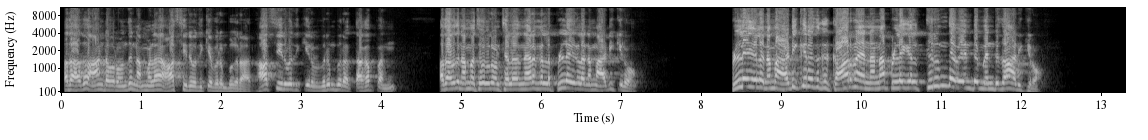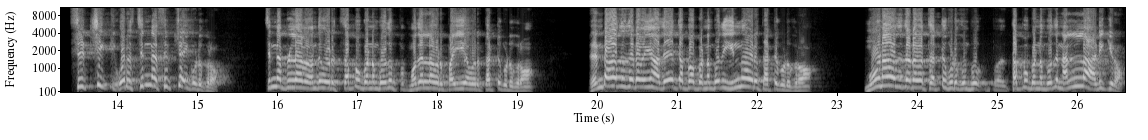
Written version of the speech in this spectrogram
அதாவது ஆண்டவர் வந்து நம்மளை ஆசீர்வதிக்க விரும்புகிறார். ஆசீர்வதிக்க விரும்புகிற தகப்பன் அதாவது நம்ம சொல்றோம் சில நேரங்களில் பிள்ளைகளை நம்ம அடிக்கிறோம். பிள்ளைகளை நம்ம அடிக்கிறதுக்கு காரணம் என்னன்னா பிள்ளைகள் திருந்த வேண்டும் என்று தான் அடிக்கிறோம். சிக்ஷைக்கு ஒரு சின்ன சிக்ஷை கொடுக்குறோம். சின்ன பிள்ளை வந்து ஒரு தப்பு பண்ணும்போது முதல்ல ஒரு பைய ஒரு தட்டு கொடுக்குறோம். ரெண்டாவது தடவையும் அதே தப்பா பண்ணும்போது இன்னொரு தட்டு கொடுக்குறோம். மூணாவது தடவை தட்டு கொடுக்கும் போ- தப்பு பண்ணும்போது நல்லா அடிக்கிறோம்.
